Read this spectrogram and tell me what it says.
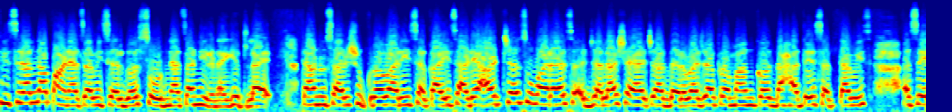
तिसऱ्यांदा पाण्याचा विसर्ग सोडण्याचा निर्णय घेतलाय. त्यानुसार शुक्रवारी सकाळी साडेआठच्या सुमारास जलाशयाच्या दरवाजा क्रमांक दहा ते सत्तावीस असे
